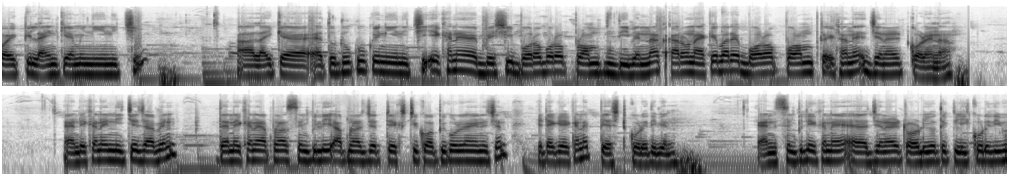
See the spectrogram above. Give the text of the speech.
কয়েকটি লাইনকে আমি নিয়ে নিচ্ছি। লাইক এতটুকুকে নিয়ে নিচ্ছি। এখানে বেশি বড় বড় প্রম্পট দিবেন না, কারণ একেবারে বড় প্রম্পট এখানে জেনারেট করে না। অ্যান্ড এখানে নিচে যাবেন। দেন এখানে আপনারা সিম্পলি আপনার যে টেক্সটটি কপি করে এনেছেন, এটাকে এখানে পেস্ট করে দিবেন। অ্যান্ড সিম্পলি এখানে জেনারেট অডিওতে ক্লিক করে দিব।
